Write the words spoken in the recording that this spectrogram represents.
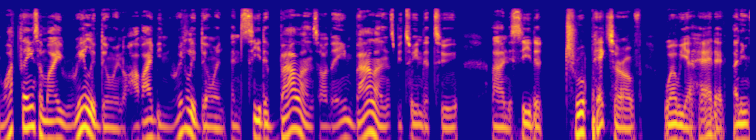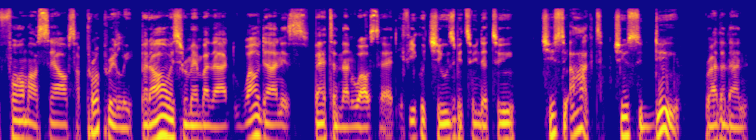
What things am I really doing or have I been really doing? And see the balance or the imbalance between the two and see the true picture of where we are headed and inform ourselves appropriately. But I always remember that well done is better than well said. If you could choose between the two, choose to act, choose to do rather than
